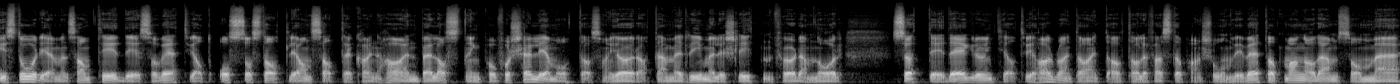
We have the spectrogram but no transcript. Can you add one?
historie, men samtidig så vet vi at også statlig ansatte kan ha en belastning på forskjellige måter som gjør at de er rimelig sliten før de når 70. Det er grunnen til at vi har bl.a. avtalefesta pensjon. Vi vet at mange av dem som eh,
